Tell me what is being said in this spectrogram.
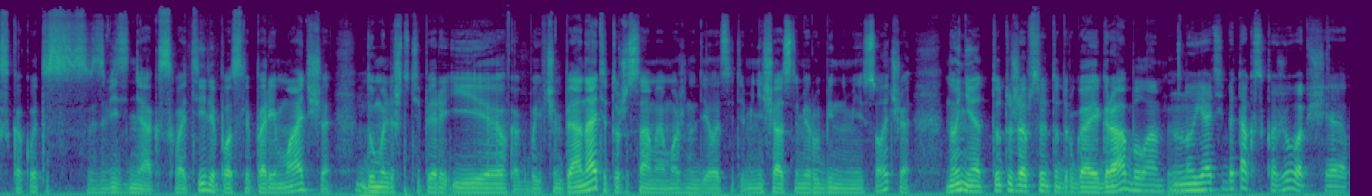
с какой-то звездняк схватили после пари матча, mm-hmm. думали, что теперь и как бы и в чемпионате то же самое можно делать с этими несчастными Рубинами и Сочи, но нет, тут уже абсолютно другая игра была. Ну я тебе так скажу вообще,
